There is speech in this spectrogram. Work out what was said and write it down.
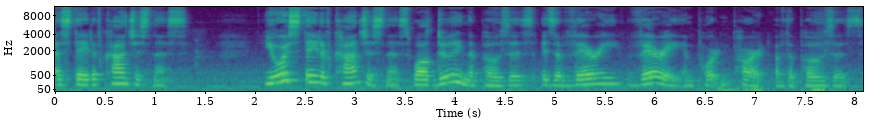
a state of consciousness. Your state of consciousness while doing the poses is a very, very important part of the poses.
